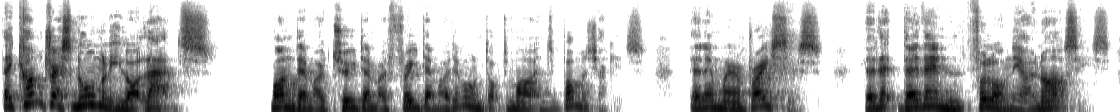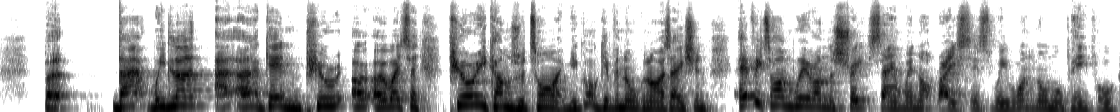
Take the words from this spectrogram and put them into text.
They come dressed normally like lads. One demo, two demo, three demo. They're all in Dr. Martens and bomber jackets. They're then wearing braces. They're, they're then full on neo Nazis. But that we learned uh, again. Pure. I always say purity comes with time. You've got to give an organisation. Every time we're on the street saying we're not racist, we want normal people.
